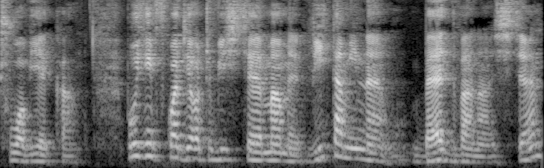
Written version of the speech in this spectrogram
człowieka. Później w składzie oczywiście mamy witaminę B12,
